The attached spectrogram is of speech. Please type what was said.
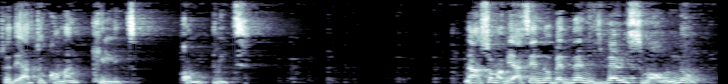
So they have to come and kill it complete. Now, some of you are saying, no, but then it's very small. No.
